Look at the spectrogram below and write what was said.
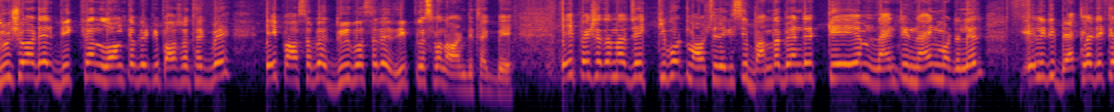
দুশো ওয়ার্ডের বিগ ফ্যান লং ক্যাবের একটি পাওয়ার থাকবে, এই পাওয়ার সাপ্লাই দুই বছরের রিপ্লেসমেন্ট ওয়ারেন্টি থাকবে। এই পেশাতে আমরা যে কিবোর্ড মাউসটি রেখেছি বান্দা ব্র্যান্ডের কে এম নাইনটি নাইন মডেলের এলইডি ব্যাকলাইট একটি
